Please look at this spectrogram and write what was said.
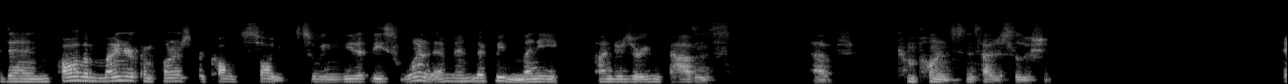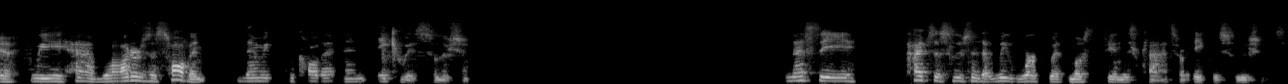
Then all the minor components are called solutes. So we need at least one of them, and there could be many hundreds or even thousands of components inside a solution. If we have water as a solvent, then we can call that an aqueous solution. And that's the types of solutions that we work with mostly in this class are aqueous solutions.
